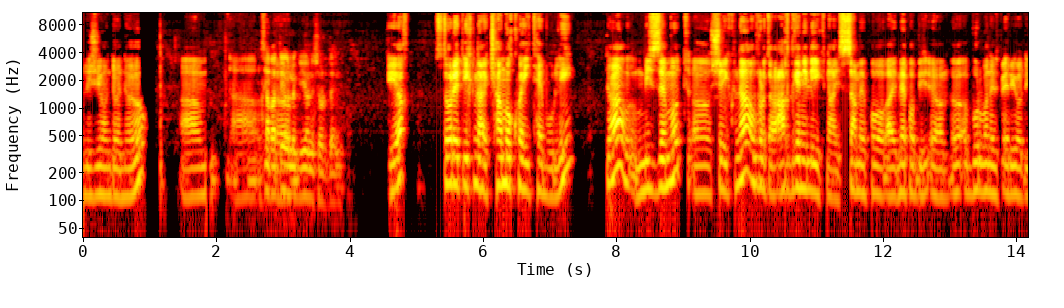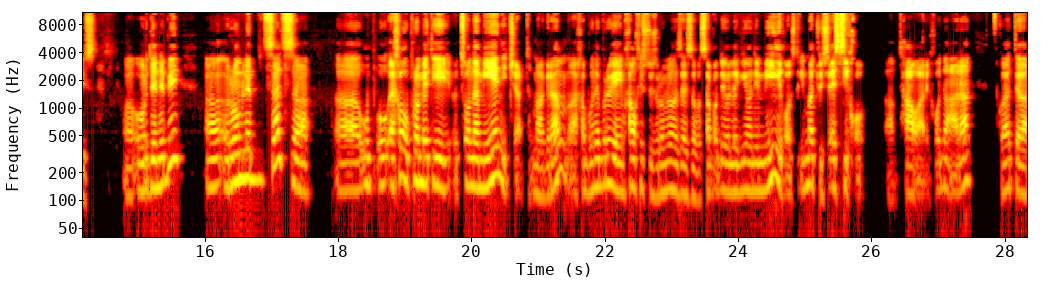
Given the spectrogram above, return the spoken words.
Legion d'honneur. ამ საბატიო ლეგიონის ორდენი. დიახ, სწორედ იქნა ჩამოქვეითებული და მის ზემოთ შეიქმნა, უბრალოდ აღდგენილი იქნა ის სამეფო, აი მეფო ბურბონების პერიოდის ორდენები, რომლებსაც ახლა უფრო მეტი წონა მიენიჭათ, მაგრამ ახლა ბუნებრივია იმ ხალხისთვის, რომელსაც ეს საპატიო ლეგიონი მიიღოს, იმათვის ეს იყო თავარი, ხო და არა, თქვათ აა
